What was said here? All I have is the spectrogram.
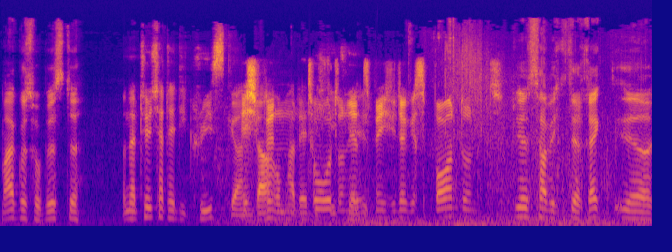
Markus, wo bist du? Und natürlich hat er die Crease Gun. Ich Darum bin hat er tot und jetzt bin ich wieder gespawnt und, Jetzt habe ich direkt ihre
